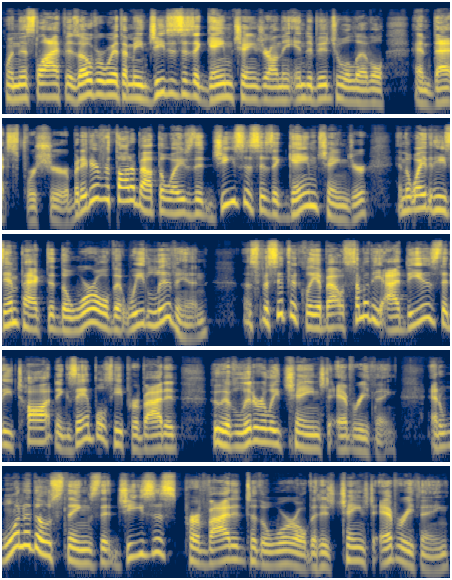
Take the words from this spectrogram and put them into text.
when this life is over with. I mean, Jesus is a game changer on the individual level, and that's for sure. But have you ever thought about the ways that Jesus is a game changer in the way that he's impacted the world that we live in, uh, specifically about some of the ideas that he taught and examples he provided who have literally changed everything. And one of those things that Jesus provided to the world that has changed everything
